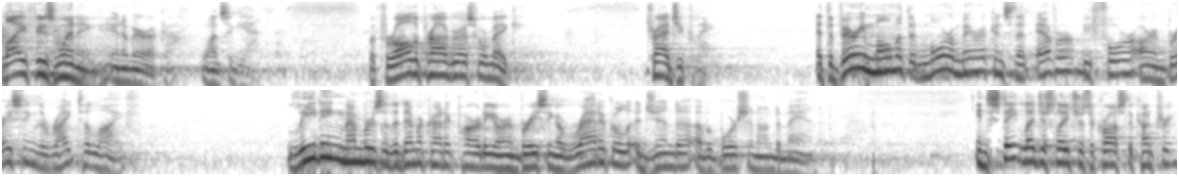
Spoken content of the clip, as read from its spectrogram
Life is winning in America once again. But for all the progress we're making, tragically, at the very moment that more Americans than ever before are embracing the right to life, leading members of the Democratic Party are embracing a radical agenda of abortion on demand. In state legislatures across the country,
